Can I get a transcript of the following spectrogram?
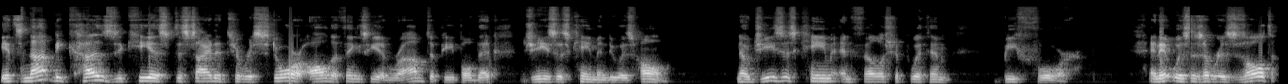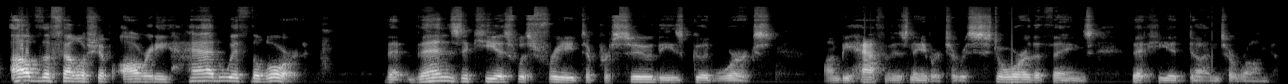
it's not because Zacchaeus decided to restore all the things he had robbed to people that Jesus came into his home. No, Jesus came and fellowshiped with him before. And it was as a result of the fellowship already had with the Lord that then Zacchaeus was freed to pursue these good works on behalf of his neighbor, to restore the things that he had done to wrong them.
